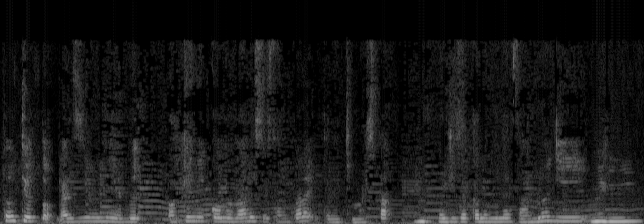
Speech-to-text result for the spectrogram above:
東京都ラジオネーム、化け猫の成瀬さんからいただきました。乃木坂の皆さん、乃木。麦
